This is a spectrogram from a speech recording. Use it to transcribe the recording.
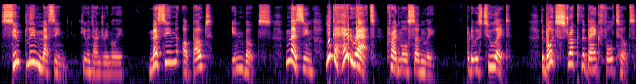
Simply messing, he went on dreamily. Messing about in boats. Messing! Look ahead, rat! cried Mole suddenly. But it was too late. The boat struck the bank full tilt.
